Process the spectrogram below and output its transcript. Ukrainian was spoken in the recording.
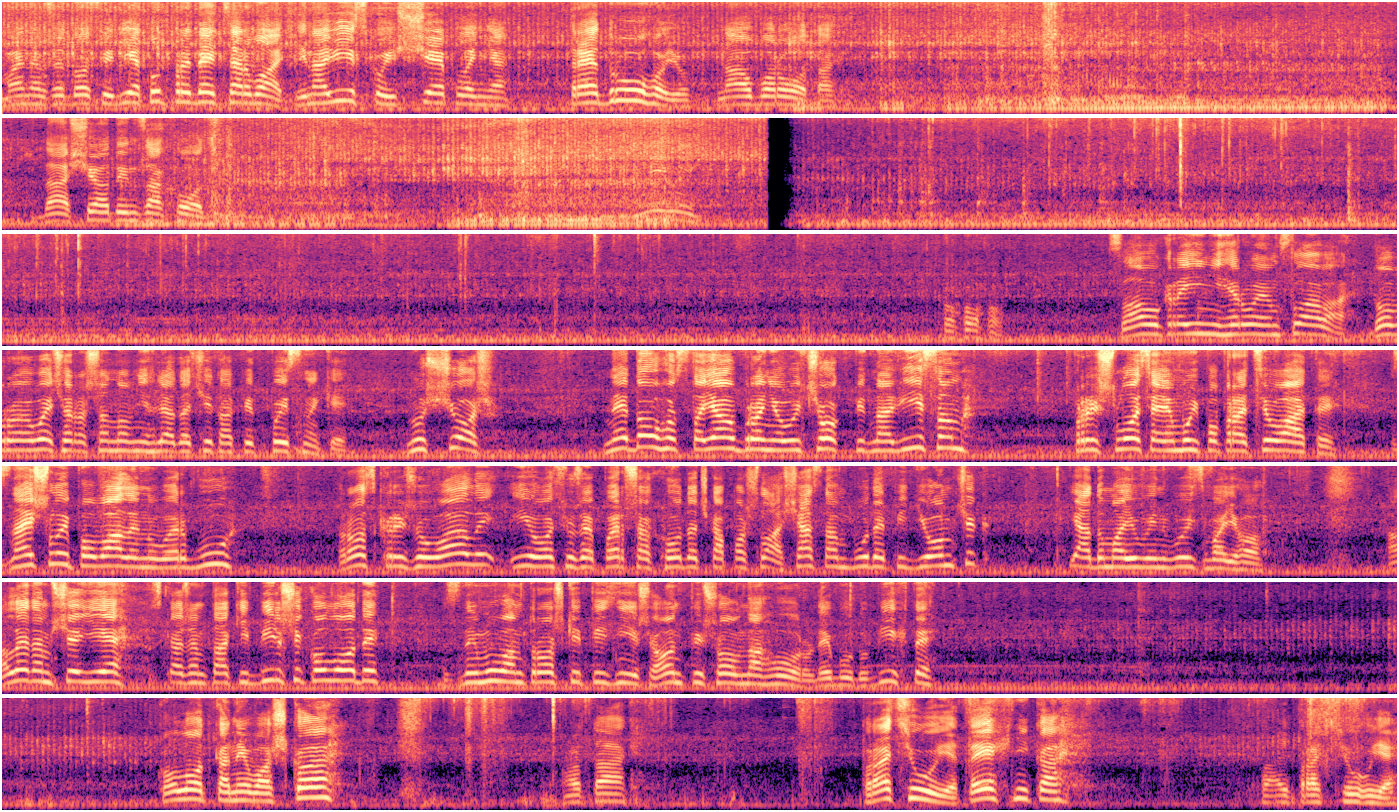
У мене вже досвід є. Тут прийдеться рвати. І навіску, і щеплення. Треба другою на оборотах. Да, ще один заход. Ні-ні. Слава Україні! Героям слава! Доброго вечора, шановні глядачі та підписники. Ну що ж, недовго стояв броньовичок під навісом. Прийшлося йому й попрацювати. Знайшли повалену вербу, розкрижували і ось уже перша ходочка пішла. Зараз там буде підйомчик. Я думаю, він візьме його. Але там ще є, скажімо так, і більші колоди. Зниму вам трошки пізніше. Он пішов нагору, не буду бігти. Колодка не важка. Отак. Працює техніка. Хай працює.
